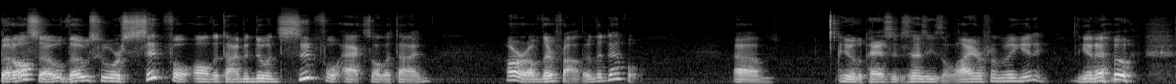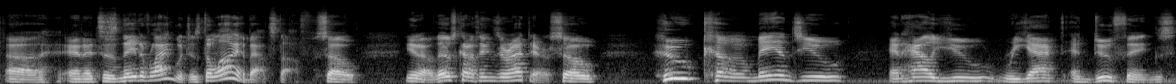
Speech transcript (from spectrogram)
But also, those who are sinful all the time and doing sinful acts all the time are of their father, the devil. Um, you know, the passage says he's a liar from the beginning, you know, uh, and it's his native language is to lie about stuff. So, you know, those kind of things are out there. So, who commands you and how you react and do things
